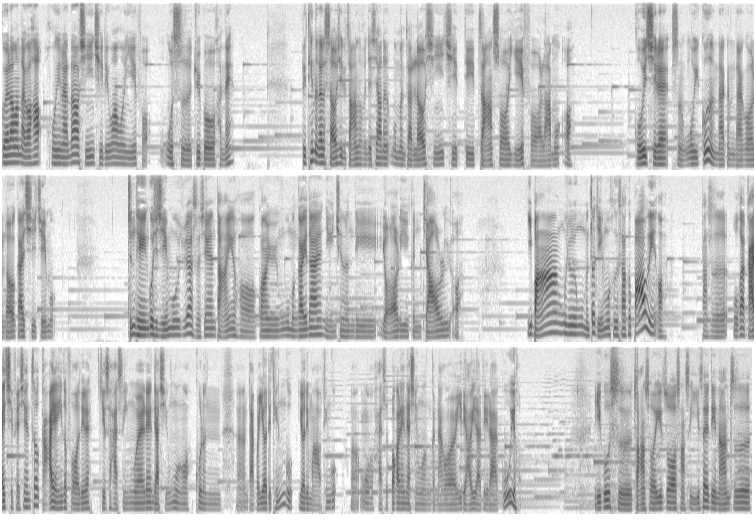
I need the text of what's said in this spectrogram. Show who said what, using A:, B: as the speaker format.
A: 各位老板，大家好，欢迎来到新一期的网文夜话，我是主播恒亮。你听到这个熟悉的长沙话，就晓得我们在录新一期的长沙夜话栏目啊。这一期呢，是我一个人来跟大家录这期节目。今天这期节目主要是想谈一下关于我们这一代年轻人的压力跟焦虑啊。一般我觉得我们做节目很少去抱怨啊。但是我感这一期会想做这样一个话题呢，其实还是因为两条新闻哦，可能嗯大家有的听过，有的冇听过，嗯，我还是把这两条新闻跟大家一条一条的来过一下。一个是长沙一个三十一岁的男子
